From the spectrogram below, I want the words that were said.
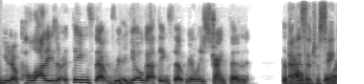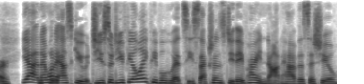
you know pilates or things that re- yoga things that really strengthen the that is interesting floor. yeah and i want to mm-hmm. ask you do you so do you feel like people who had c-sections do they probably not have this issue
